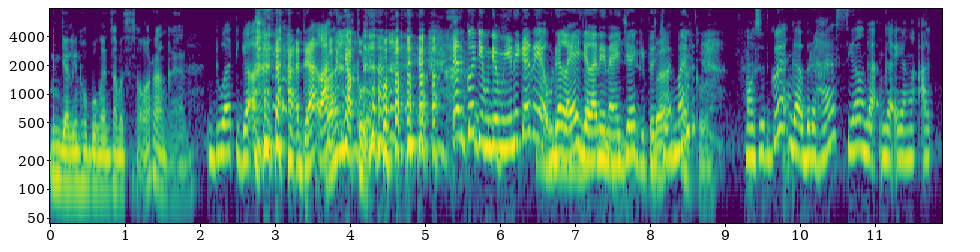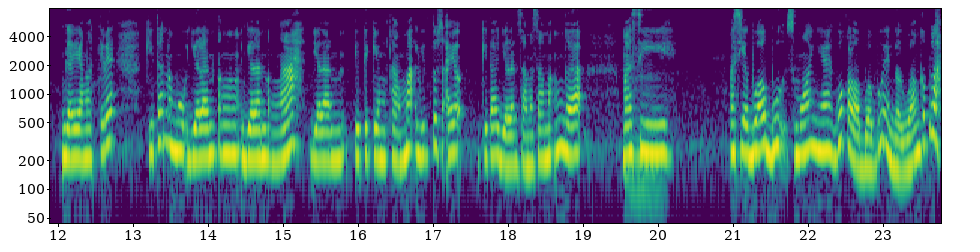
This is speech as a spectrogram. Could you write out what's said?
menjalin hubungan sama seseorang kan? Dua tiga ada lah. Banyak loh kan gue diem diem gini kan ya udah lah ya jalanin aja gitu. Cuman banyak loh maksud gue nggak berhasil nggak nggak yang nggak yang akhirnya kita nemu jalan teng jalan tengah jalan titik yang sama gitu terus ayo kita jalan sama-sama. Enggak masih masih abu-abu semuanya. Gue kalau abu-abu ya nggak gue anggap lah.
